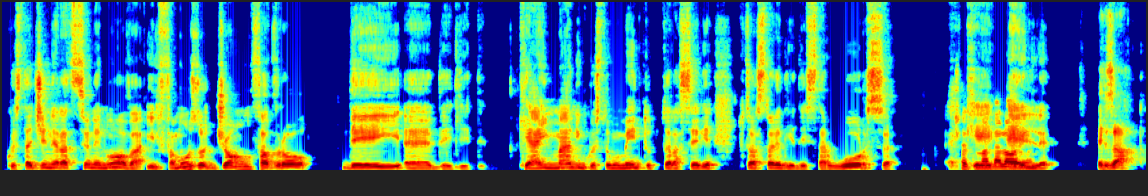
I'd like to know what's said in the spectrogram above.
questa generazione nuova, il famoso John Favreau dei, eh, degli, che ha in mano in questo momento tutta la serie, tutta la storia di, dei Star Wars, certo, che è il, esatto,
